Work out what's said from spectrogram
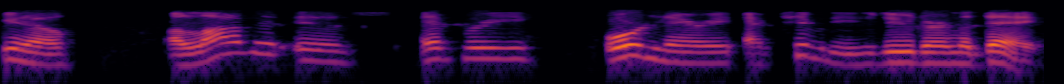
you know, a lot of it is every ordinary activity you do during the day.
